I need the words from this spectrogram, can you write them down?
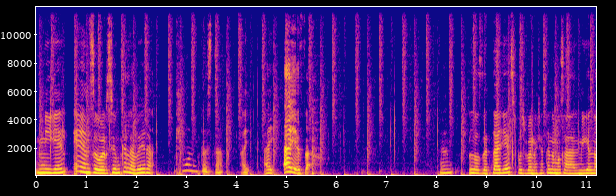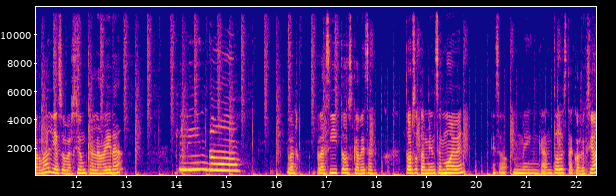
Miguel en su versión calavera. Qué bonito está. Ay, ay, ahí está. Los detalles, pues bueno, ya tenemos al Miguel normal y a su versión calavera. ¡Qué lindo! Bueno, bracitos, cabeza, torso también se mueven. Eso me encantó de esta colección.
